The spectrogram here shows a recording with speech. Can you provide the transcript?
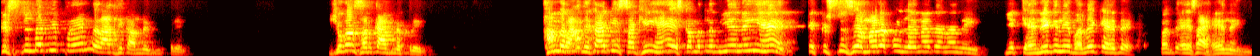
कृष्ण में भी प्रेम, राधिका में भी प्रेम। युगल सरकार में प्रेम। हम राधिका की सखी हैं, इसका मतलब ये नहीं है कि कृष्ण से हमारा कोई लेना देना नहीं। ये कहने के लिए भले कह दे पर ऐसा है नहीं।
